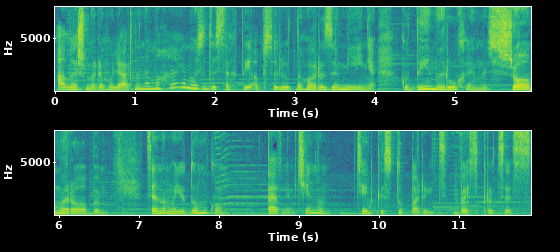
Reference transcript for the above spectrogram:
Але ж ми регулярно намагаємось досягти абсолютного розуміння, куди ми рухаємось, що ми робимо. Це, на мою думку, певним чином тільки ступорить весь процес.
